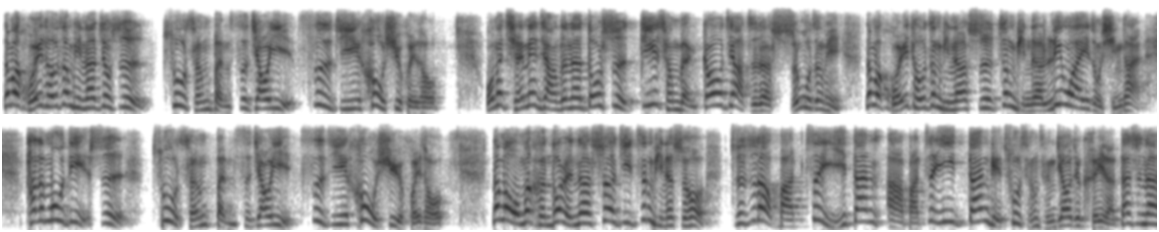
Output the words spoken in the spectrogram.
那么回头赠品呢，就是促成本次交易，刺激后续回头。我们前面讲的呢，都是低成本高价值的实物赠品。那么回头赠品呢，是赠品的另外一种形态，它的目的是促成本次交易，刺激后续回头。那么我们很多人呢，设计赠品的时候，只知道把这一单啊，把这一单给促成成交就可以了。但是呢，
